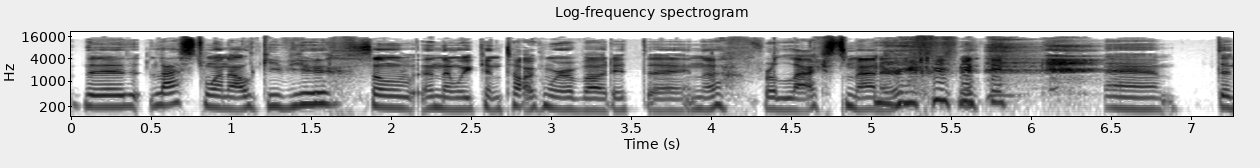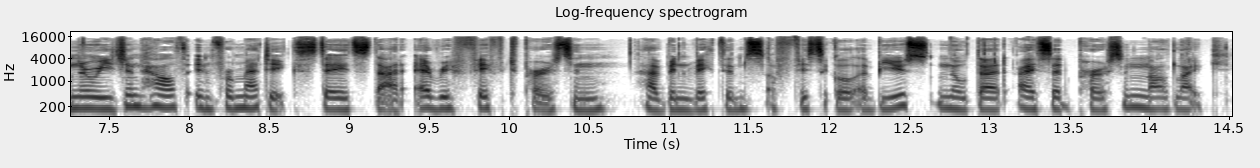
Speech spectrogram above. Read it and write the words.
the last one I'll give you, so and then we can talk more about it uh, in a relaxed manner. um, the Norwegian Health Informatics states that every fifth person have been victims of physical abuse. Note that I said person, not like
